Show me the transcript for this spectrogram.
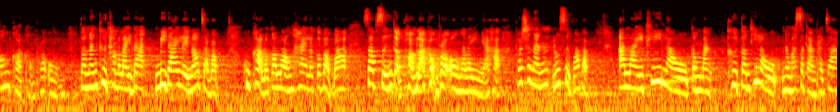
อ้อมกอดของพระองค์ ตอนนั้นคือทำอะไรได้ไม่ได้เลยนอกจากแบบคุกเข่าแล้วก็ร้องไห้แล้วก็แบบว่าซาบซึ้งกับความรักของพระองค์อะไรอย่างเงี้ยค่ะ เพราะฉะนั้นรู้สึกว่าแบบอะไรที่เรากำลังคือตอนที่เรานมัสการพระเจ้า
